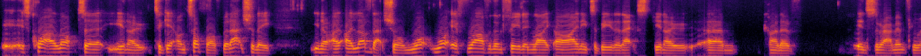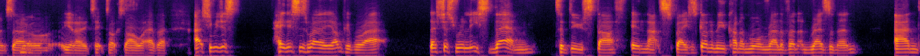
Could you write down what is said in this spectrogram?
it's quite a lot to you know to get on top of. But actually, you know, I, I love that, Sean. What what if rather than feeling like, oh, I need to be the next, you know, um, kind of Instagram influencer or you know TikTok star, whatever. Actually, we just hey, this is where the young people are at. Let's just release them to do stuff in that space. It's going to be kind of more relevant and resonant, and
